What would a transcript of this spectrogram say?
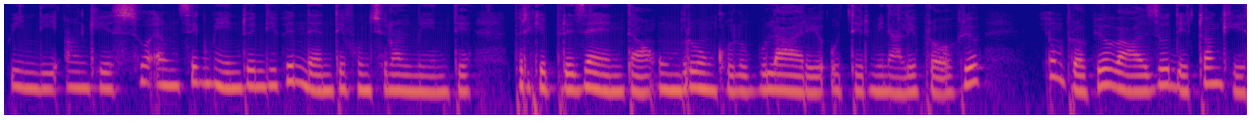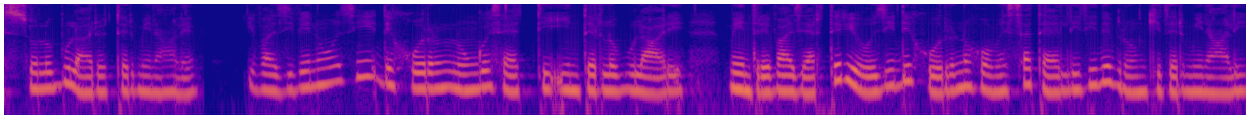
Quindi anch'esso è un segmento indipendente funzionalmente, perché presenta un bronco lobulare o terminale proprio e un proprio vaso detto anch'esso lobulare o terminale. I vasi venosi decorrono lungo i setti interlobulari, mentre i vasi arteriosi decorrono come satelliti dei bronchi terminali.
